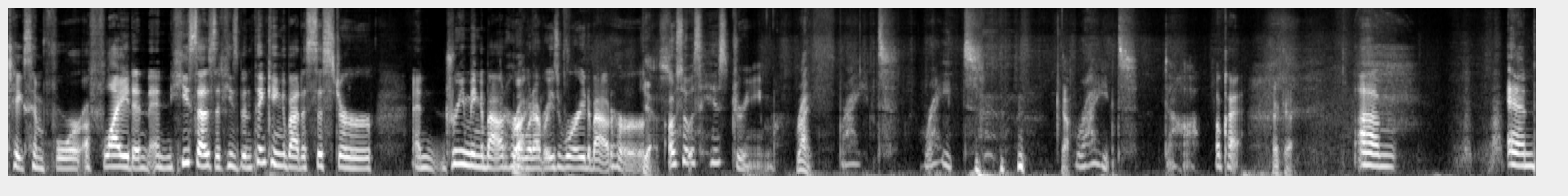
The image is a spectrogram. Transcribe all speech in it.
takes him for a flight and and he says that he's been thinking about his sister and dreaming about her or whatever he's worried about her Yes. oh so it was his dream Right. right right Yeah. right duh okay Okay. um and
